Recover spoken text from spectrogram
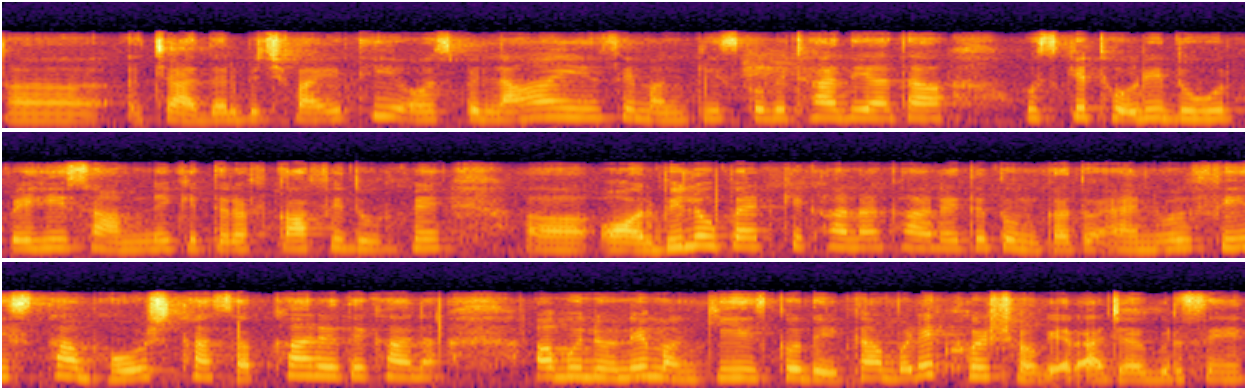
चादर बिछवाई थी और उस पर लाइन से मंकीज़ को बिठा दिया था। उसके थोड़ी दूर पे ही सामने की तरफ़, काफ़ी दूर में और भी लोग बैठ के खाना खा रहे थे तो उनका तो एनुअल फ़ीस था, भोज था, सब खा रहे थे खाना। अब उन्होंने मंकीज़ को देखा, बड़े खुश हो गए राजा गुरु से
